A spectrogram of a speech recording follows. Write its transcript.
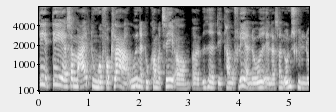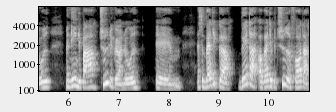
det, det er så meget, du må forklare, uden at du kommer til at, at hvad hedder det, kamuflere noget, eller sådan undskylde noget, men egentlig bare tydeliggøre noget. Øh, altså hvad det gør ved dig, og hvad det betyder for dig,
